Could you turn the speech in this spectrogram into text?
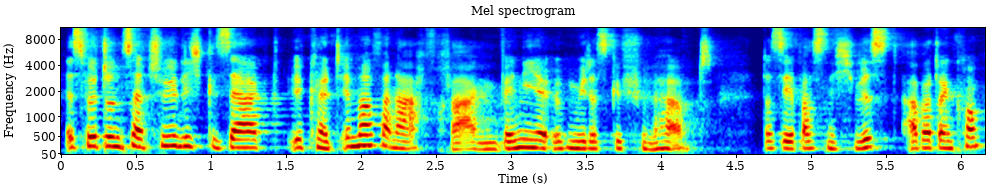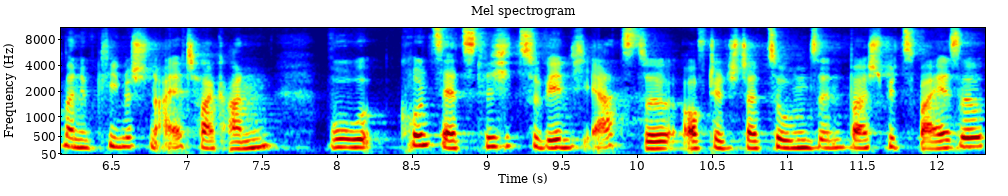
Es wird uns natürlich gesagt, ihr könnt immer nachfragen, wenn ihr irgendwie das Gefühl habt, dass ihr was nicht wisst. Aber dann kommt man im klinischen Alltag an, wo grundsätzlich zu wenig Ärzte auf den Stationen sind, beispielsweise,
